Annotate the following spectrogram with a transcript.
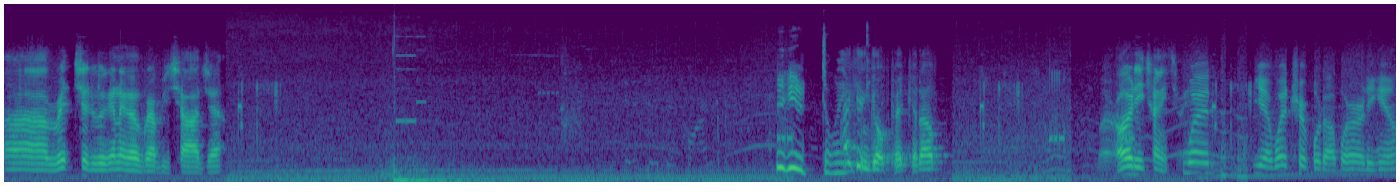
Uh, Richard, we're gonna go grab your charger. you I can go pick it up. We're already 23. We're yeah, we're tripled up. We're already here.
